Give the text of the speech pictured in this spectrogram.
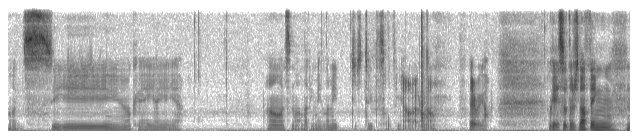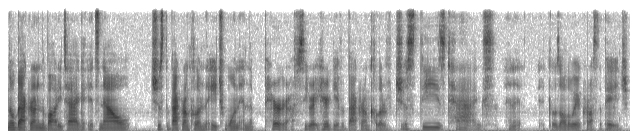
let's see, okay, yeah, yeah, yeah. Oh, it's not letting me. Let me just take this whole thing out. I don't know. There we go. Okay, so there's nothing, no background in the body tag. It's now just the background color in the H1 and the paragraph. See right here, it gave a background color of just these tags, and it, it goes all the way across the page.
